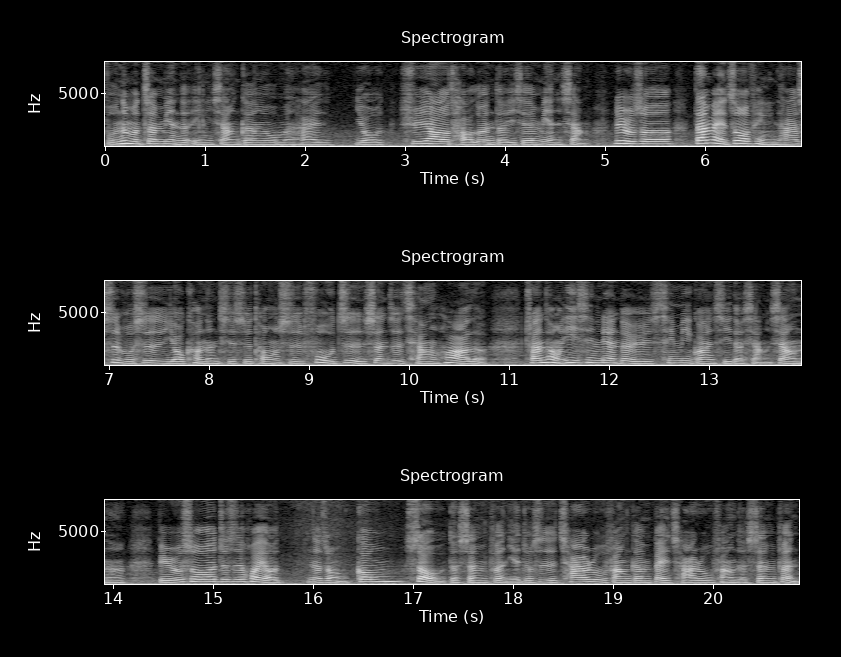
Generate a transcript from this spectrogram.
不那么正面的影响，跟我们还。有需要讨论的一些面向，例如说耽美作品，它是不是有可能其实同时复制甚至强化了传统异性恋对于亲密关系的想象呢？比如说，就是会有那种攻受的身份，也就是插入方跟被插入方的身份，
